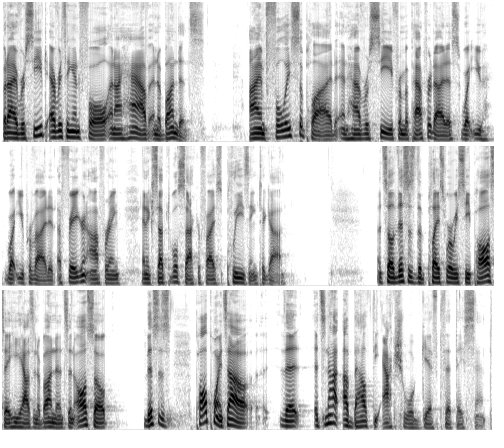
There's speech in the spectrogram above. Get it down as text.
But I have received everything in full, and I have an abundance. I am fully supplied and have received from Epaphroditus what you, what you provided a fragrant offering, an acceptable sacrifice, pleasing to God. And so, this is the place where we see Paul say he has an abundance. And also, this is, Paul points out that it's not about the actual gift that they sent.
